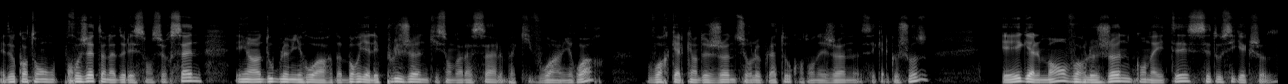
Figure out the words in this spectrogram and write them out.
Et donc, quand on projette un adolescent sur scène, il y a un double miroir. D'abord, il y a les plus jeunes qui sont dans la salle, bah, qui voient un miroir. Voir quelqu'un de jeune sur le plateau quand on est jeune, c'est quelque chose. Et également, voir le jeune qu'on a été, c'est aussi quelque chose.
